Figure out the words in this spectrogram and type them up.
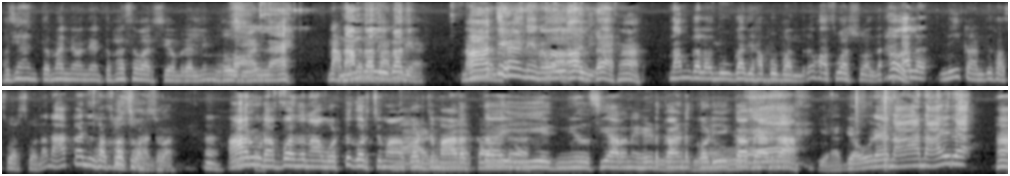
ಅದೇ ಅಂತ ಮೊನ್ನೆ ಒಂದ್ ಎಂತ ಹೊಸ ವರ್ಷ ಅಂಬ್ರಲ್ಲಿ ನಿಮ್ಗೆ ಹೌದು. ಅಲ್ಲ. ನಮ್ಗಲ್ಲ ಯುಗಾದಿ ಅದೇ ಹೇಳಿ ನೀನು ಹೌದಾ? ಹಾ. ನಮ್ಗಲ್ಲ ಒಂದು ಉಗಾದಿ ಹಬ್ಬ ಬಂದ್ರೆ ಹೊಸ ವರ್ಷ ಅಲ್ದ. ಅಲ್ಲ ನೀ ಕಾಣ್ದಿ ಹೊಸ ವರ್ಷವನ್ನ ನಾ ಕಾಣ್ದಿ ಹೊಸ ವರ್ಷ. ವರ್ಷ ಆರು ಹಬ್ಬ ಅಂದ್ರೆ ನಾವು ಒಟ್ಟು ಖರ್ಚು ಮಾ ಖರ್ಚು ಮಾಡತ್ತ ಈ ನಿಲ್ಸಿ ಯಾರನ್ನ ಹಿಡ್ಕೊಂಡು ಕೊಡಿಕ ಬೇಡ ದೇವ್ರೆ. ನಾನ್ ಆಯ್ರೆ ಹಾ.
